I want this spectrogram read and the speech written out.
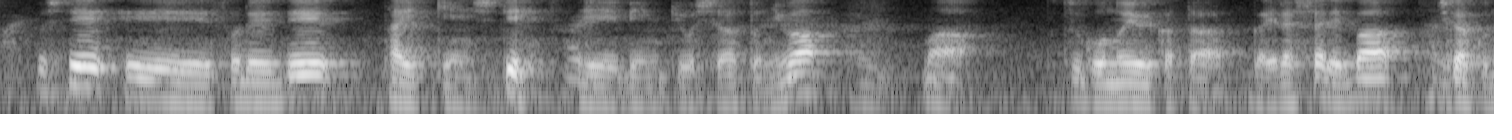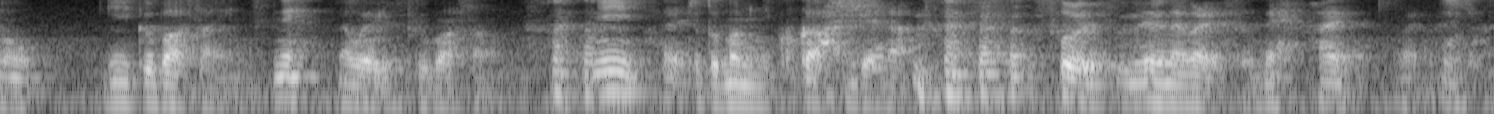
はいして、えーそれで体験して、はいえー勉強した後には、はいまあ、都合の良い方がいらっしゃればい近くのギークバーさんにですね名古屋ギークバーさんにはい ちょっと飲みに行くかみたいな、そうですそういうね。流れですよねはい。わかりました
